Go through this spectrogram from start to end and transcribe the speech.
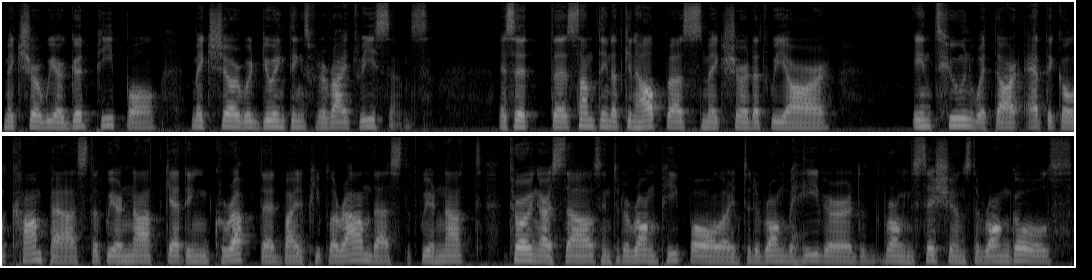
make sure we are good people, make sure we're doing things for the right reasons? Is it uh, something that can help us make sure that we are in tune with our ethical compass, that we are not getting corrupted by the people around us, that we are not throwing ourselves into the wrong people or into the wrong behavior, the wrong decisions, the wrong goals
